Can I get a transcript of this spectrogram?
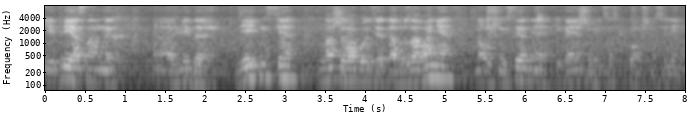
И три основных э, вида деятельности в нашей работе – это образование, научные исследования и, конечно, медицинская помощь населению.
